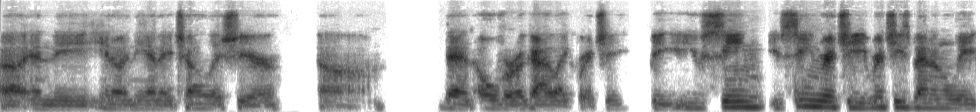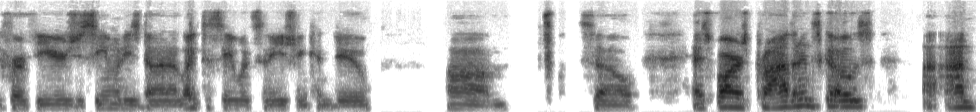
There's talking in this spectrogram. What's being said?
uh, in the you know in the NHL this year um, than over a guy like Ritchie. You've seen you've seen Ritchie. Ritchie's been in the league for a few years. You've seen what he's done. I'd like to see what Senyshyn can do. Um, so, as far as Providence goes, I'm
